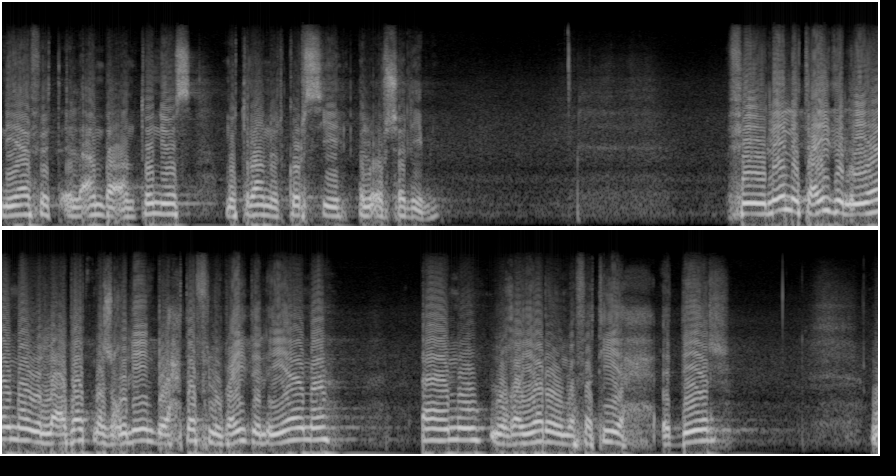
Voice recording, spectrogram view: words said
نيافة الأنبا أنطونيوس مطران الكرسي الأورشليمي في ليلة عيد القيامة واللقبات مشغولين بيحتفلوا بعيد القيامة قاموا وغيروا مفاتيح الدير و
